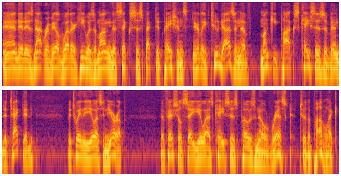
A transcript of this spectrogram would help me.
and it is not revealed whether he was among the six suspected patients. Nearly two dozen of monkeypox cases have been detected between the U.S. and Europe. Officials say U.S. cases pose no risk to the public,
